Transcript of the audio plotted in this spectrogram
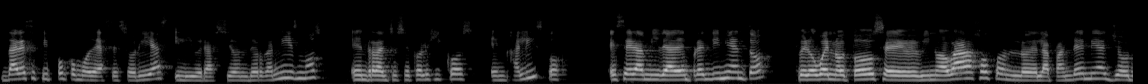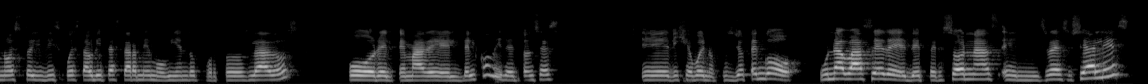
dar ese tipo como de asesorías y liberación de organismos en ranchos ecológicos en Jalisco. Esa era mi idea de emprendimiento, pero bueno, todo se vino abajo con lo de la pandemia. Yo no estoy dispuesta ahorita a estarme moviendo por todos lados por el tema del, del COVID. Entonces eh, dije, bueno, pues yo tengo una base de, de personas en mis redes sociales,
